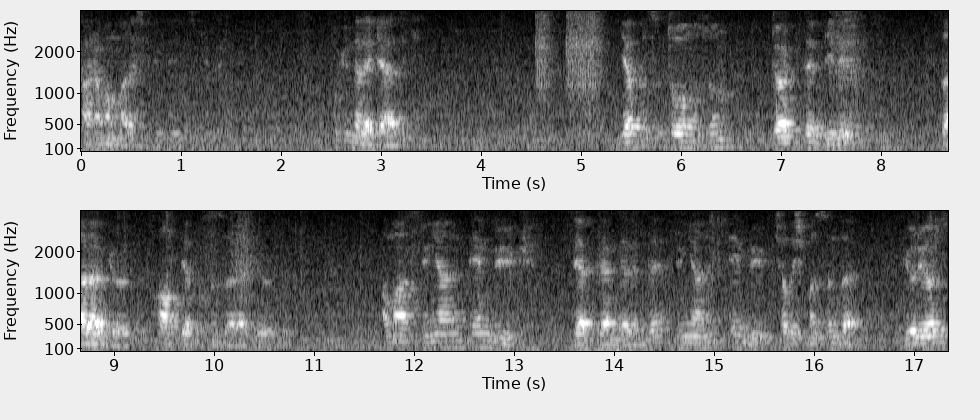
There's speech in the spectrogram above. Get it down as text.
Kahramanmaraş bildiğimiz gibi. Bugünlere geldik yapı stoğumuzun dörtte biri zarar gördü. Altyapımız zarar gördü. Ama dünyanın en büyük depremlerinde, dünyanın en büyük çalışmasını da görüyoruz.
